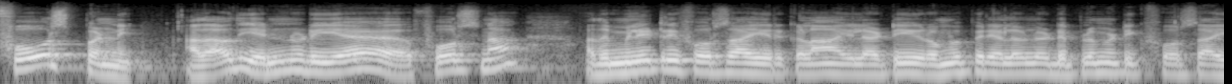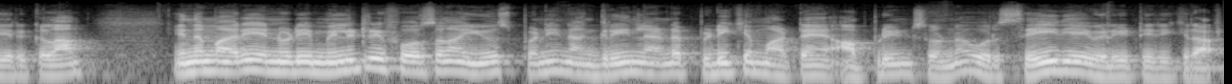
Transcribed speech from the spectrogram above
ஃபோர்ஸ் பண்ணி அதாவது என்னுடைய ஃபோர்ஸ்னால் அது மிலிட்ரி ஃபோர்ஸாக இருக்கலாம் இல்லாட்டி ரொம்ப பெரிய அளவில் டிப்ளமேட்டிக் ஃபோர்ஸாக இருக்கலாம். இந்த மாதிரி என்னுடைய மிலிட்ரி ஃபோர்ஸெல்லாம் யூஸ் பண்ணி நான் க்ரீன்லேண்டை பிடிக்க மாட்டேன் அப்படின்னு சொன்ன ஒரு செய்தியை வெளியிட்டிருக்கிறார்.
